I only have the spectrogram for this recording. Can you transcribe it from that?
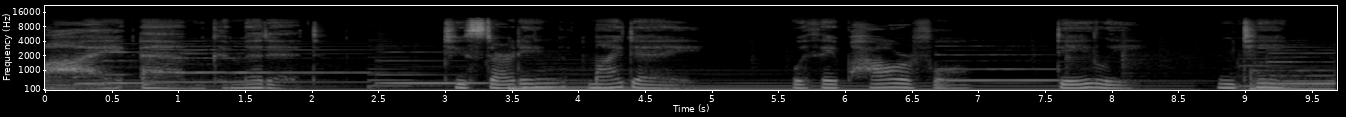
I am committed to starting my day with a powerful daily routine.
